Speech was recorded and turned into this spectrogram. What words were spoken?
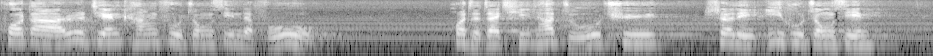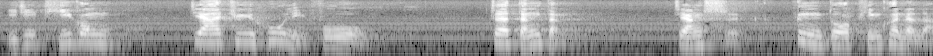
扩大日间康复中心的服务，或者在其他主区设立医护中心，以及提供家居护理服务，这等等，将使更多贫困的老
